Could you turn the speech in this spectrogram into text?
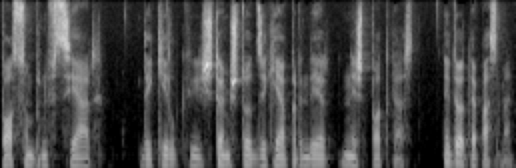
possam beneficiar daquilo que estamos todos aqui a aprender neste podcast. Então até para a semana.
